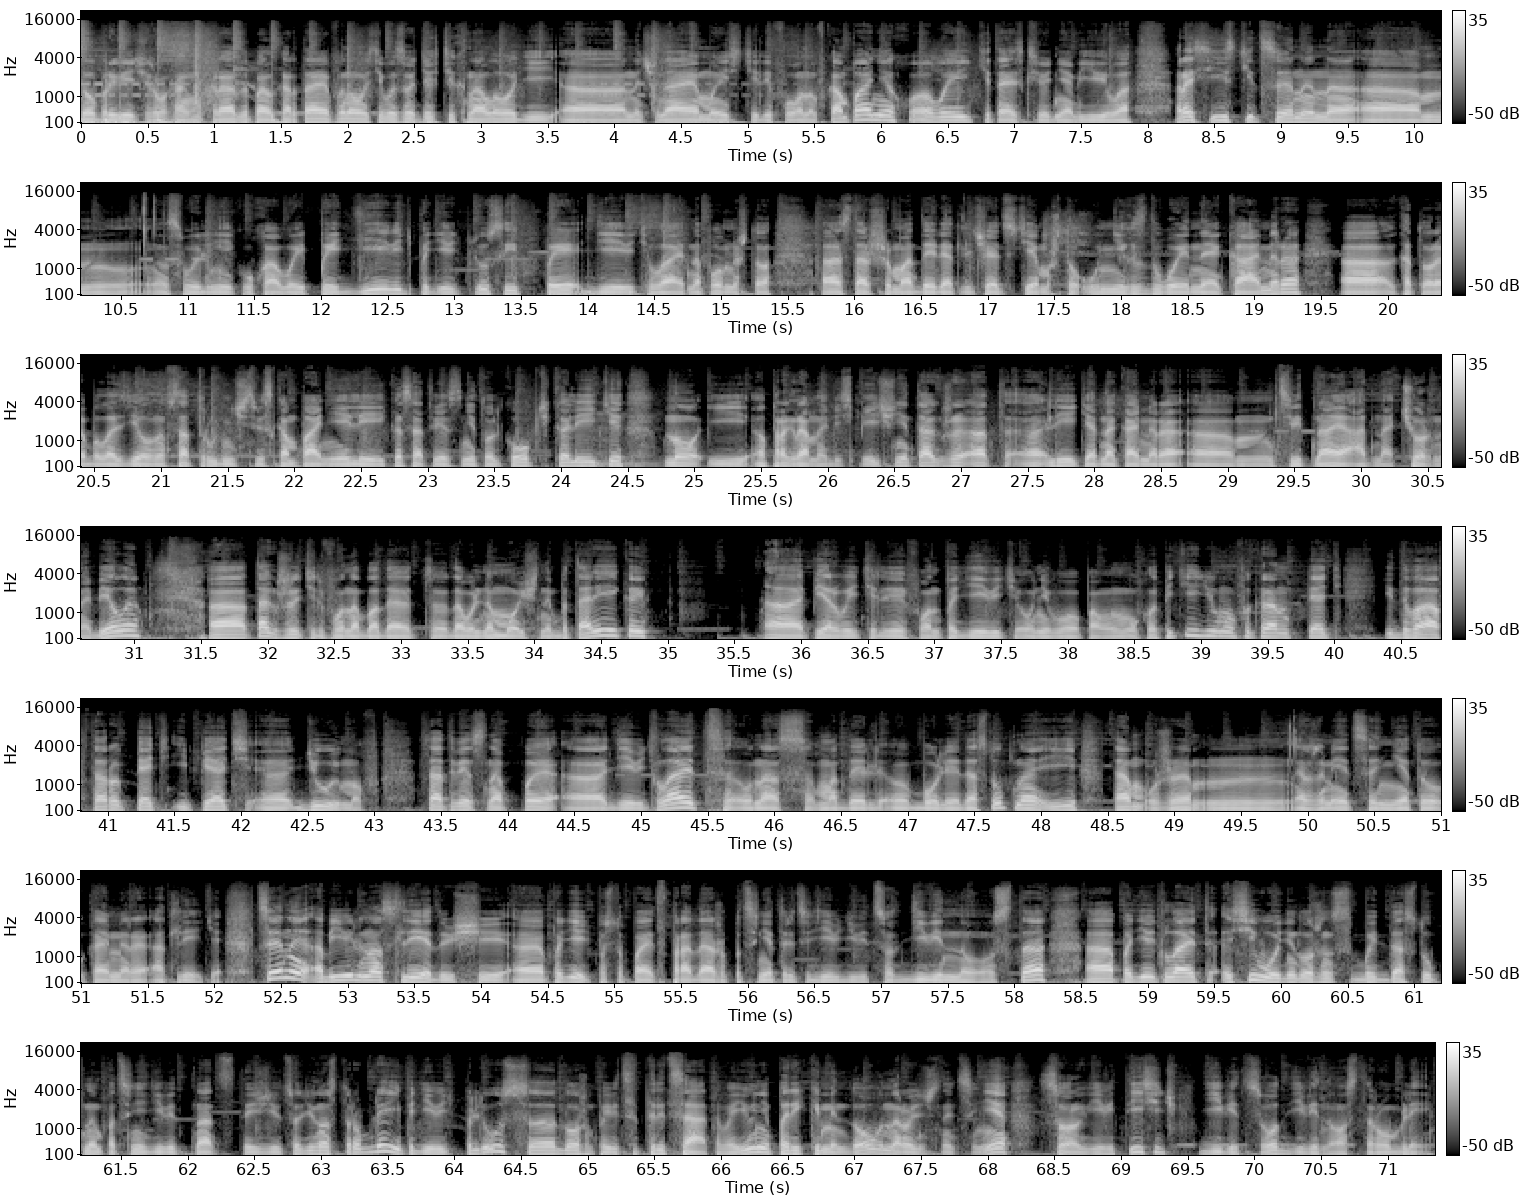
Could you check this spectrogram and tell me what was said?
Добрый вечер, Вахтанг Махарадзе, Павел Картаев и новости высоких технологий. А, начинаем мы с телефонов. Компания Huawei китайская сегодня объявила российские цены на а, свою линейку Huawei P9, P9 Plus и P9 Lite. Напомню, что а, старшие модели отличаются тем, что у них сдвоенная камера, а, которая была сделана в сотрудничестве с компанией Leica, соответственно, не только оптика Leica, но и программное обеспечение также от а, Leica. Одна камера а, цветная, одна черно-белая. А, также телефоны обладают довольно мощной батарейкой. А, Первый телефон P9, у него, по-моему, около 5 дюймов экран 5,2, а второй 5,5 э, дюймов. Соответственно, P9 Lite у нас модель э, более доступна, и там уже, разумеется, нету камеры от. Цены объявили у нас следующие. Э, P9 поступает в продажу по цене 39 990. а P9 Lite сегодня должен быть доступным по цене 19 990 рублей, и P9 Plus э, должен появиться 30 июня по рекомендованной розничной цене 49 990 рублей.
